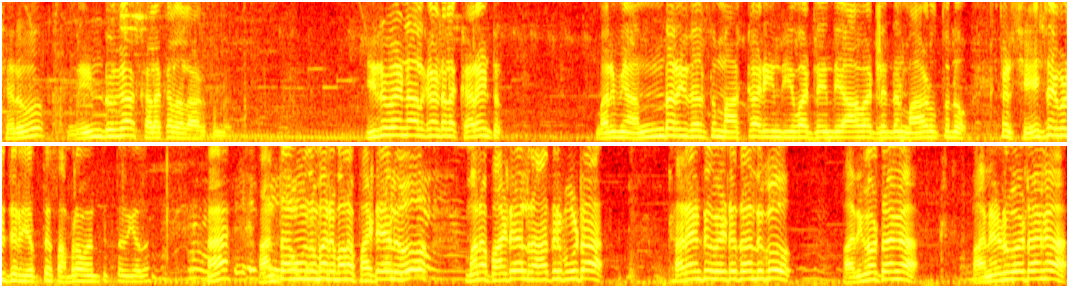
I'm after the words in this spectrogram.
చెరువు నిండుగా కలకలలాడుతున్నది ఇరవై నాలుగు గంటల కరెంటు. మరి మీ అందరికి తెలుసు మా అక్క అడిగింది ఈ వాటిలేంది ఆ వాటిలేంది అని మా అడుగుతున్నావు. కానీ చేసినా కూడా జర చెప్తే సంబరం అనిపిస్తుంది కదా? అంతకుముందు మరి మన పటేలు మన పటేలు రాత్రిపూట కరెంటు పెట్టేందుకు పది కొట్టంగా పన్నెండు కొట్టంగా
